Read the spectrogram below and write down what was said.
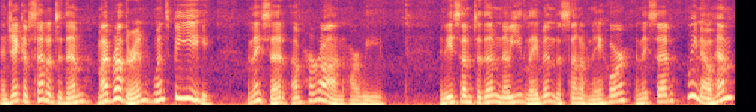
And Jacob said unto them, My brethren, whence be ye? And they said, Of Haran are we. And he said unto them, Know ye Laban, the son of Nahor? And they said, We know him.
